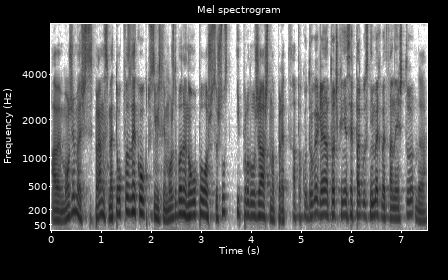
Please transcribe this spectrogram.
Абе, можем, ще се справим, не сме толкова зле, колкото си мислим. Може да бъде много по-лошо всъщност и продължаваш напред. А пък от друга гледна точка, ние все пак го снимахме това нещо. Да.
